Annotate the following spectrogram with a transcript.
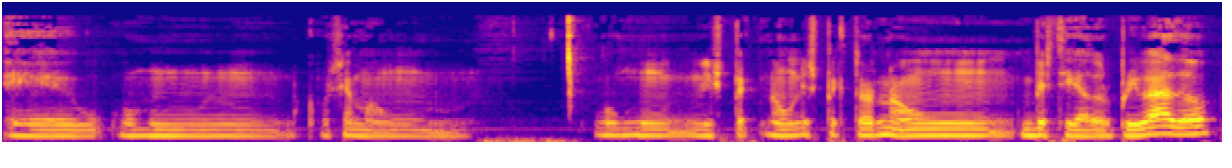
eh, un. ¿Cómo se llama? Un. Un, no, un inspector, no, un investigador privado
